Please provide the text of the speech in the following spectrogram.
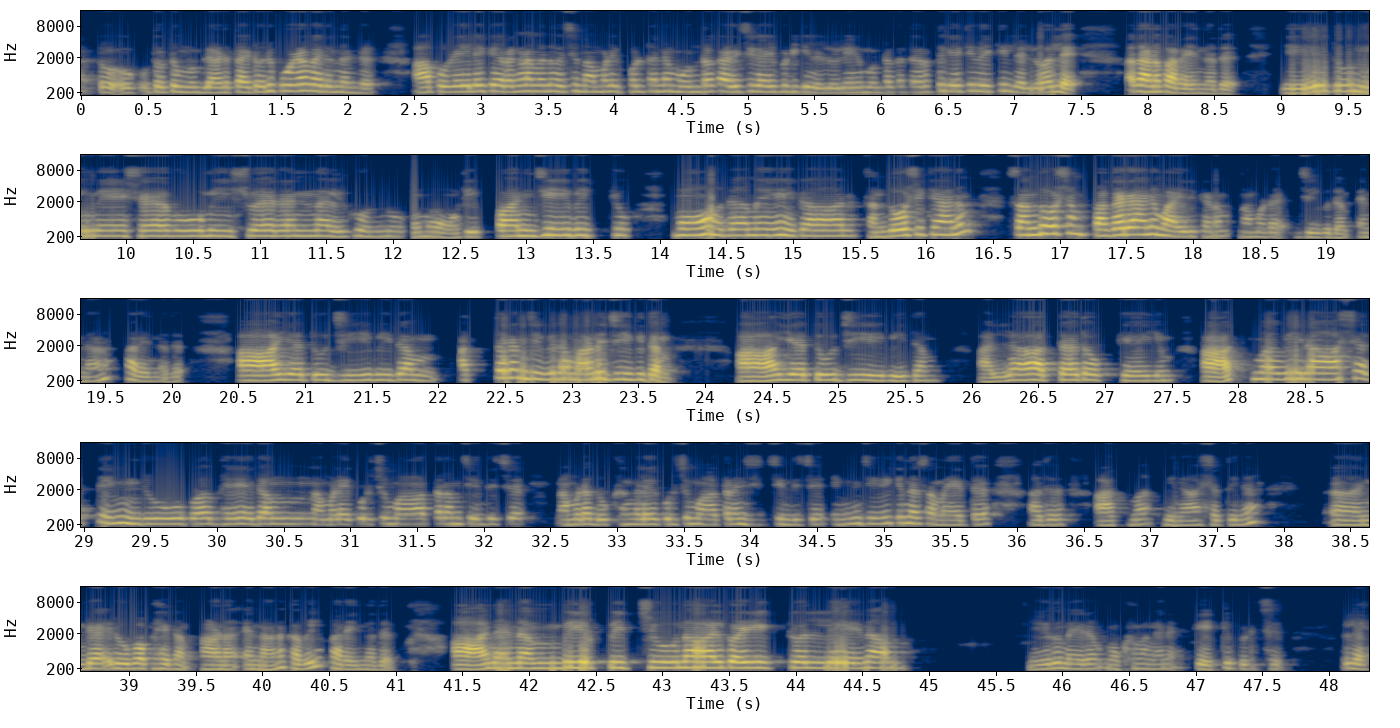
തൊട്ട് മുമ്പിൽ അടുത്തായിട്ട് ഒരു പുഴ വരുന്നുണ്ട്. ആ പുഴയിലേക്ക് ഇറങ്ങണമെന്ന് വെച്ച് നമ്മൾ ഇപ്പോൾ തന്നെ മുണ്ടൊക്കെ അഴിച്ച് കൈ പിടിക്കില്ലല്ലോ അല്ലെങ്കിൽ മുണ്ടൊക്കെ തെറുത്ത് കയറ്റി വെക്കില്ലല്ലോ അല്ലേ? അതാണ് പറയുന്നത്. ഏതു നിമേഷവും ഈശ്വരൻ നൽകുന്നു. മോദിപ്പാൻ ജീവിക്കൂ. മോദമേകാൻ സന്തോഷിക്കാനും സന്തോഷം പകരാനുമായിരിക്കണം നമ്മുടെ ജീവിതം എന്നാണ് പറയുന്നത്. ആയതു ജീവിതം അത്തരം ജീവിതമാണ് ജീവിതം. ആയതു ജീവിതം അല്ലാത്തതൊക്കെയും ആത്മവിനാശത്തിൻ രൂപഭേദം നമ്മളെ കുറിച്ച് മാത്രം ചിന്തിച്ച് നമ്മുടെ ദുഃഖങ്ങളെക്കുറിച്ച് മാത്രം ചിന്തിച്ച് ഇങ്ങനെ ജീവിക്കുന്ന സമയത്ത് അത് ആത്മവിനാശത്തിന് രൂപഭേദം ആണ് എന്നാണ് കവി പറയുന്നത്. ആനനം വീർപ്പിച്ചു നാൾ കഴിക്കൊല്ലേ നാം? ഏതു നേരം മുഖം അങ്ങനെ കയറ്റിപ്പിടിച്ച് അല്ലെ?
